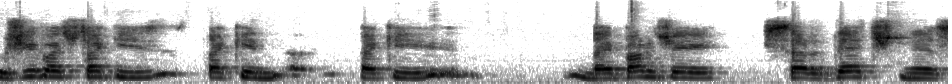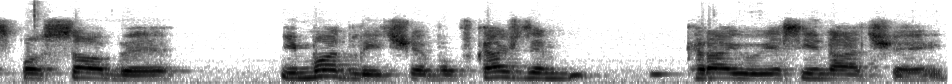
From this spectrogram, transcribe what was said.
używać taki, taki, taki najbardziej serdeczne sposoby i modlić się, bo w każdym kraju jest inaczej.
